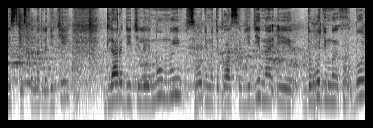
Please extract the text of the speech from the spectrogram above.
естественно, для детей, для родителей. Но мы сводим эти классы в едино и доводим их до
